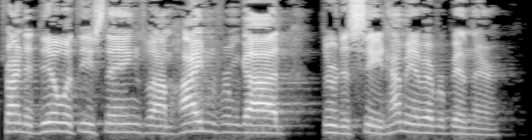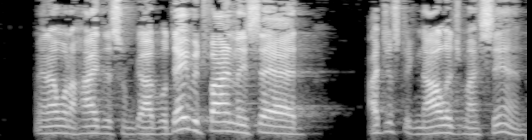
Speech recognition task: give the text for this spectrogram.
trying to deal with these things, but I'm hiding from God through deceit. How many have ever been there? Man, I want to hide this from God. Well, David finally said, I just acknowledge my sin.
